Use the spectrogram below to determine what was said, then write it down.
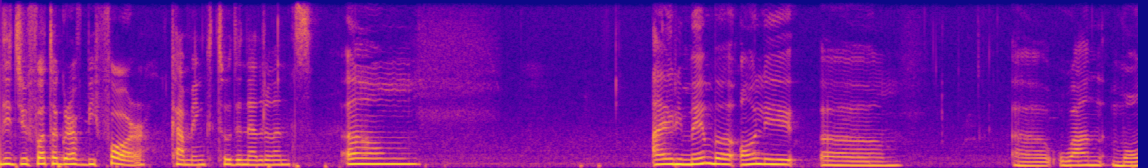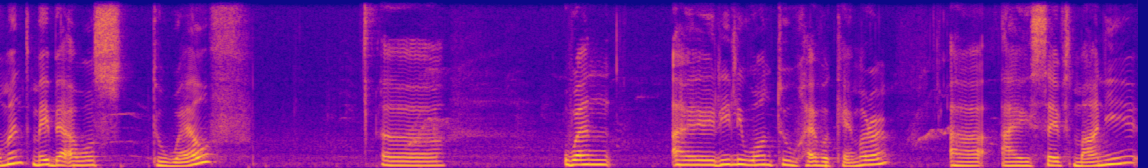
Did you photograph before coming to the netherlands? Um, i remember only um, uh, one moment maybe i was 12 uh, when I really want to have a camera, uh, I saved money,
